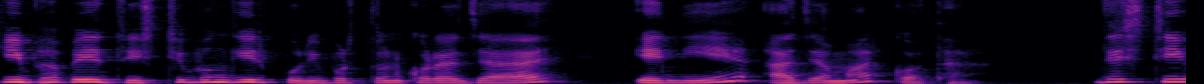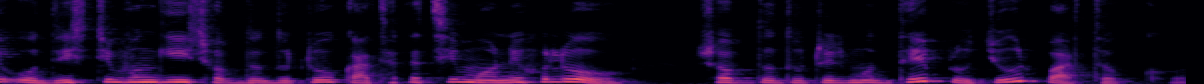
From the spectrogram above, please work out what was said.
কীভাবে দৃষ্টিভঙ্গির পরিবর্তন করা যায় এ নিয়ে আজ আমার কথা। দৃষ্টি ও দৃষ্টিভঙ্গি শব্দ দুটো কাছাকাছি মনে হলো শব্দ দুটির মধ্যে প্রচুর পার্থক্য।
